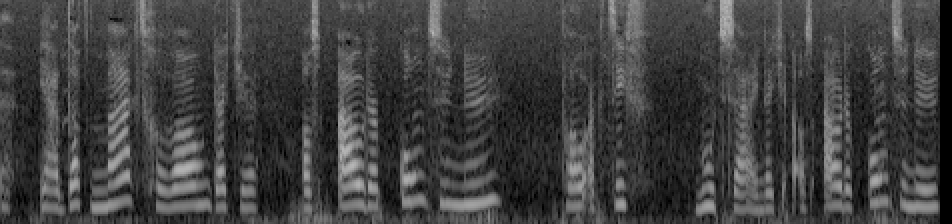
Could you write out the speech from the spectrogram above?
Uh, ja, dat maakt gewoon dat je als ouder continu proactief moet zijn. Dat je als ouder continu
